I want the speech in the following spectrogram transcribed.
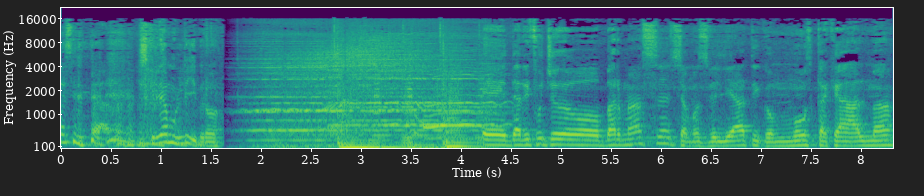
aspettato. Scriviamo un libro. E dal rifugio Barmas ci siamo svegliati con molta calma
